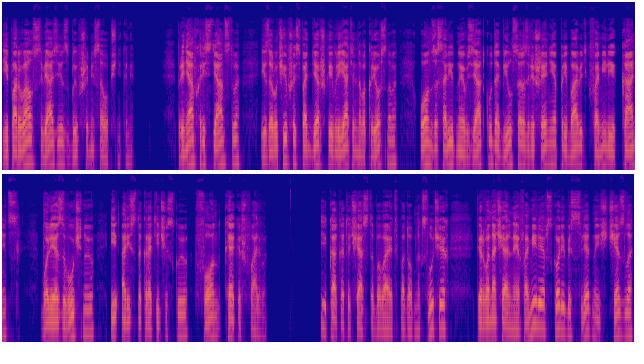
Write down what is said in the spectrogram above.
и порвал связи с бывшими сообщниками. Приняв христианство и заручившись поддержкой влиятельного крестного, он за солидную взятку добился разрешения прибавить к фамилии Канец более звучную и аристократическую фон Кекешфальва. И, как это часто бывает в подобных случаях, первоначальная фамилия вскоре бесследно исчезла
